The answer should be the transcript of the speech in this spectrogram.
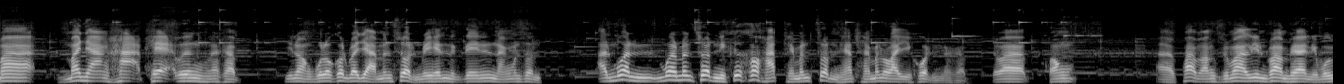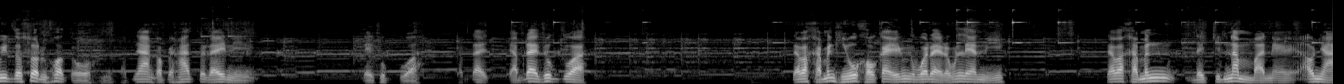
มามายางหาแพะเบิงนะครับพี่น้องผู้ละคนประหยัดมันส้นไม่เห็นในหนังมันส้นอันม้วนม้วนมันส้นนี่คือเขาหัดให้มันส้นหัดให้มันไล่คนนะครับ แต่ว่าของผ้าอังสุมาลินผ้าแพะนี่บ่มีตัวส้นพ่อโตนะครับย่างเขาไปหัดตัวใดนี่ได้ทุกตัว จับได้จับได้ทุกตัว แต่ว่าขันมันหิวเขาไก่มันก็บ่ได้หรอกมันแลนหนีแต่ว่าคันมันได้กินน้ำบานเนี่ยเอาหญ้า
